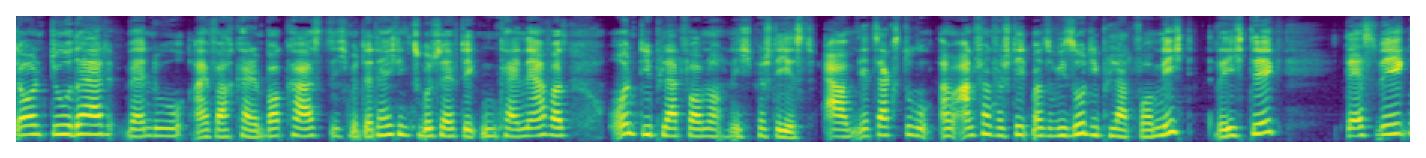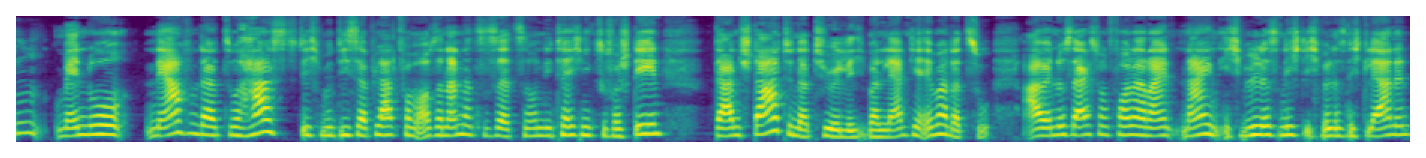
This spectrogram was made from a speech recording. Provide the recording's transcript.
don't do that, wenn du einfach keinen Bock hast, dich mit der Technik zu beschäftigen, keinen Nerv hast und die Plattform noch nicht verstehst. Ähm, jetzt sagst du, am Anfang versteht man sowieso die Plattform nicht. Richtig. Deswegen, wenn du Nerven dazu hast, dich mit dieser Plattform auseinanderzusetzen und die Technik zu verstehen, dann starte natürlich. Man lernt ja immer dazu. Aber wenn du sagst von vornherein, nein, ich will das nicht, ich will das nicht lernen,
